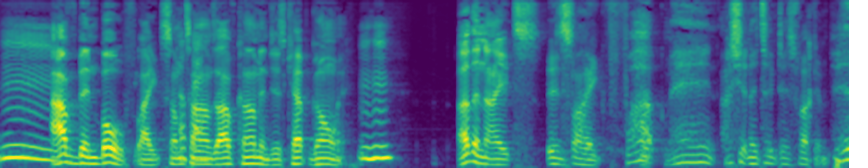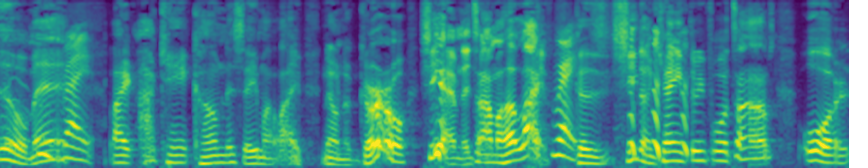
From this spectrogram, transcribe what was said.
Mm. I've been both. Like sometimes I've come and just kept going. Mm-hmm. Other nights, it's like, fuck, man, I shouldn't have took this fucking pill, man. Right. Like I can't come to save my life. Now the girl, she having the time of her life, Right. Because she done came three, four times, or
